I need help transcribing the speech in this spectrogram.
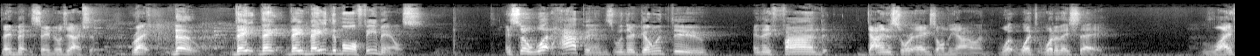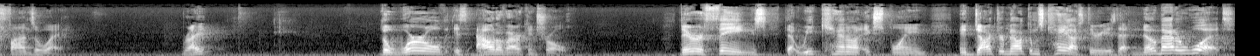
They made, Samuel Jackson, right? No, they, they, they made them all females. And so what happens when they're going through and they find dinosaur eggs on the island. What, what, what do they say? Life finds a way. Right? The world is out of our control. There are things that we cannot explain. And Dr. Malcolm's chaos theory is that no matter what,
